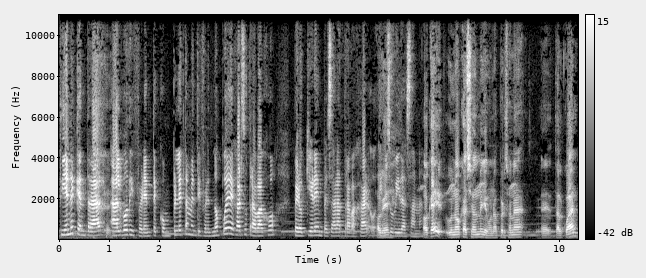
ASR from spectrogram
tiene que entrar algo diferente, completamente diferente. No puede dejar su trabajo, pero quiere empezar a trabajar en su vida sana. Ok, una ocasión me llegó una persona eh, tal cual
